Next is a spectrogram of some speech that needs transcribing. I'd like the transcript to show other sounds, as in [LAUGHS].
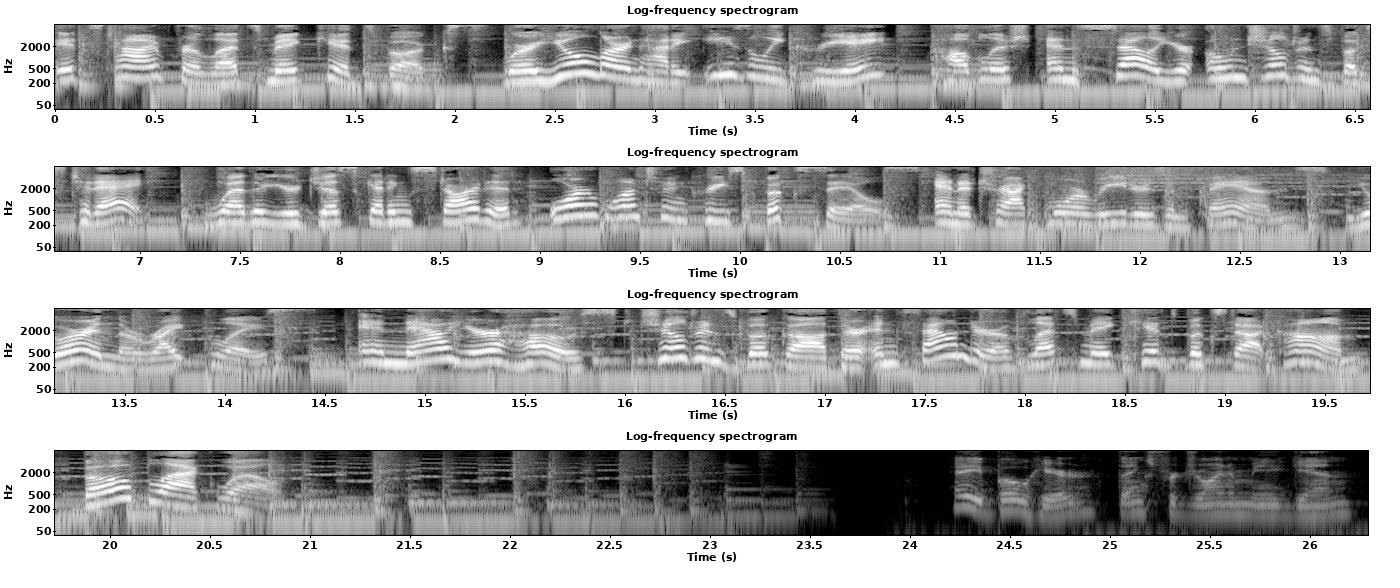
It's time for Let's Make Kids Books, where you'll learn how to easily create, publish, and sell your own children's books today. Whether you're just getting started or want to increase book sales and attract more readers and fans, you're in the right place. And now, your host, children's book author, and founder of Let's Make Kids Books.com, Bo Blackwell. Hey, Bo here. Thanks for joining me again.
